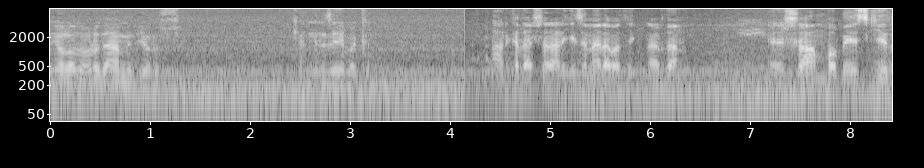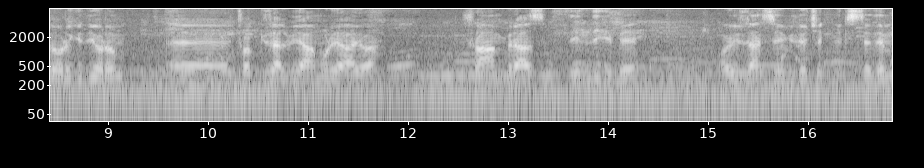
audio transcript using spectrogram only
Şimdi yola doğru devam ediyoruz. Kendinize iyi bakın. Arkadaşlar herkese merhaba tekrardan. Ee, şu an Baba doğru gidiyorum. Ee, çok güzel bir yağmur yağıyor. Şu an biraz dindi gibi. O yüzden size video çekmek istedim.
